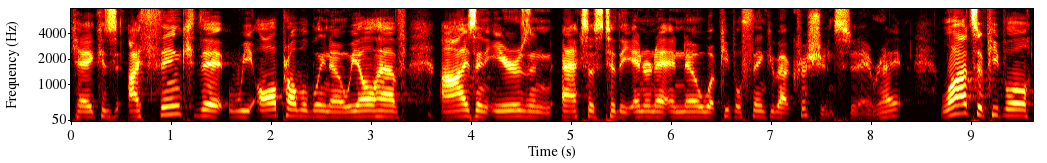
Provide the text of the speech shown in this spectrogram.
Okay, because I think that we all probably know, we all have eyes and ears and access to the internet and know what people think about Christians today, right? Lots of people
